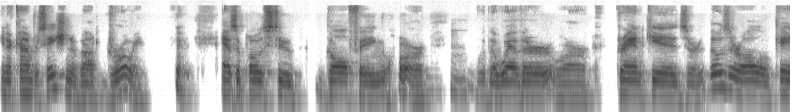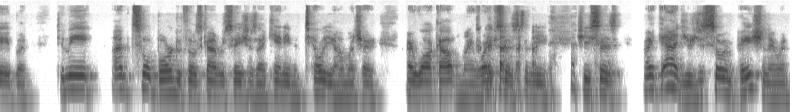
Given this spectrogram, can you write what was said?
in a conversation about growing as opposed to golfing or mm-hmm. with the weather or grandkids or those are all okay but to me i'm so bored with those conversations i can't even tell you how much i i walk out and my wife says to me she says my god you're just so impatient i went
